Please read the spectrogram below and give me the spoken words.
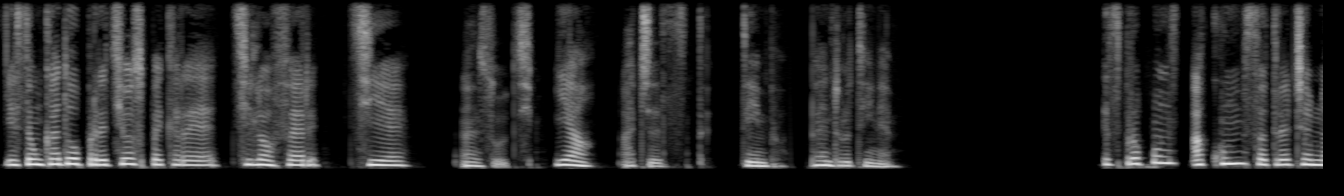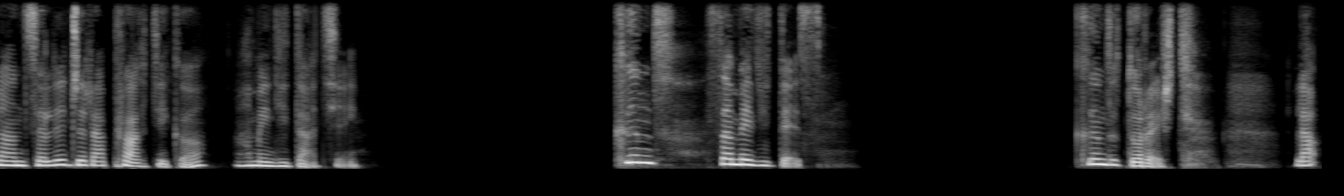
Este un cadou prețios pe care ți-l oferi ție însuți. Ia acest timp pentru tine. Îți propun acum să trecem la înțelegerea practică a meditației. Când să meditezi? Când dorești, la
